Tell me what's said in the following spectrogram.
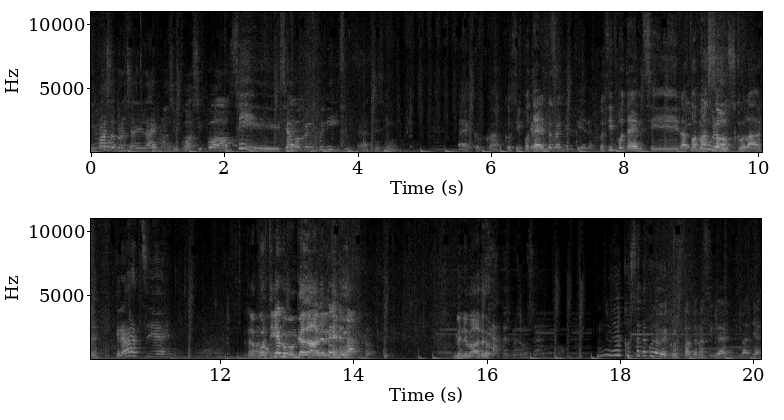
Mi posso abbracciare in live? Non si può, si può? Sì, siamo coinquilini. Grazie Simone. Ecco qua, così Ti ho potenzi. preso anche il piede. Così potenzi la Il tua massa culo. muscolare. Grazie. La porti via come un cadavere, tipo. Me ne vado. Hai speso un sacco. Mm, È costata quella che è costata, è una sigla, eh? Dai, tieni.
